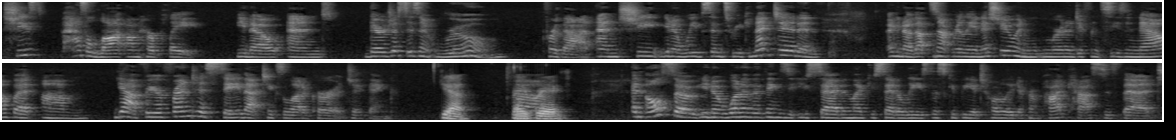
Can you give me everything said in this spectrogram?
she's has a lot on her plate, you know, and there just isn't room for that. And she, you know, we've since reconnected and, you know, that's not really an issue and we're in a different season now. But, um, yeah, for your friend to say that takes a lot of courage, I think. Yeah, I agree. Um, and also, you know, one of the things that you said, and like you said, Elise, this could be a totally different podcast, is that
